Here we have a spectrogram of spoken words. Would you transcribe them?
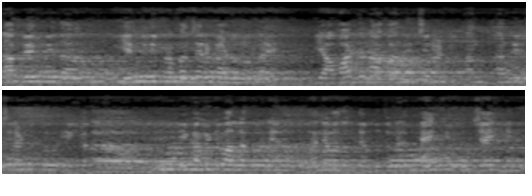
నా పేరు మీద ఎనిమిది ప్రపంచ రికార్డులు ఉన్నాయి. ఈ అవార్డు నాకు అందించినట్టు అందించినట్టు ఈ క- ఈ కమిటీ వాళ్ళకు నేను ధన్యవాదాలు తెలుపుతున్నాను. Thank you. జై హింద్.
